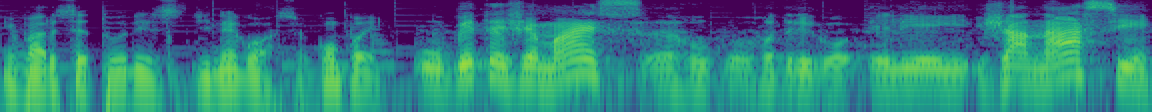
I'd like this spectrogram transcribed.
em vários setores de negócio. Acompanhe. O BTG+, eh, Rodrigo, ele já nasce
